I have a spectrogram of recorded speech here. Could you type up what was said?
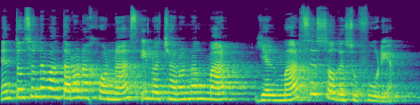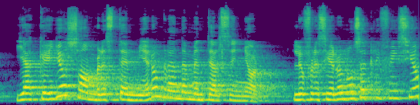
Entonces levantaron a Jonás y lo echaron al mar, y el mar cesó de su furia. Y aquellos hombres temieron grandemente al Señor, le ofrecieron un sacrificio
